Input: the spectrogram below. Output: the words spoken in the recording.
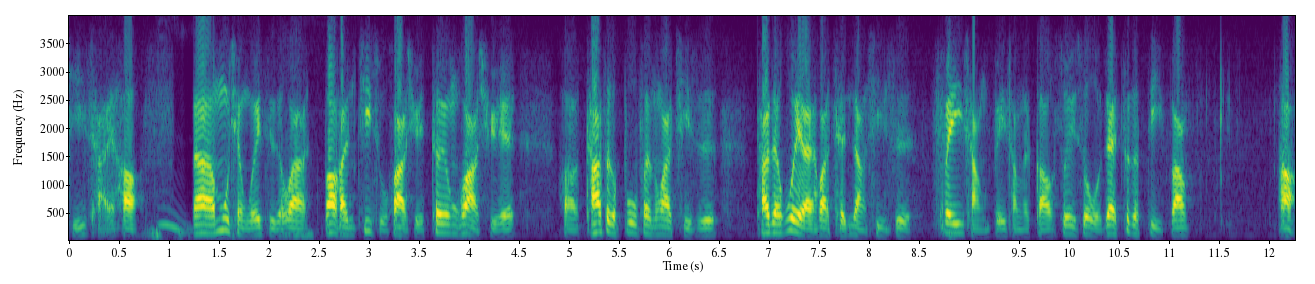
题材哈。嗯，那目前为止的话，包含基础化学、特用化学，啊，它这个部分的话，其实它在未来的话，成长性是非常非常的高。所以说我在这个地方，啊，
